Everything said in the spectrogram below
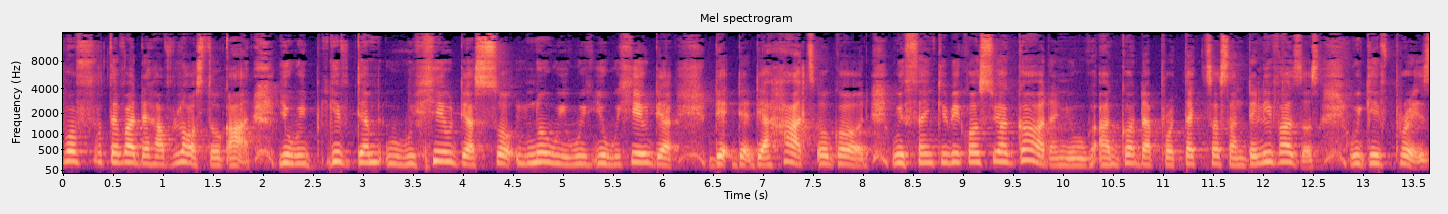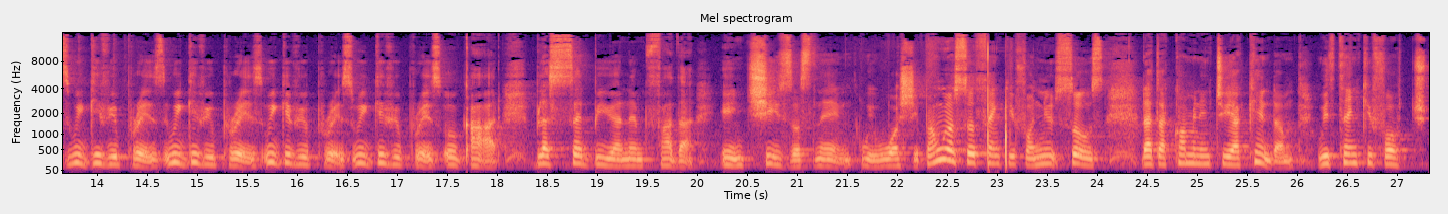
whatever they have lost, oh God. You will give them, you will heal their soul. You know, we, we, you will heal their, their, their, their hearts, oh God. We thank you because you are God and you are God that protects us and delivers us. We give praise. We give you praise. We give you praise. We give you praise. We give you praise, oh God. Blessed be your name, Father. In Jesus' name we worship. And we also thank you for new souls that are coming into your kingdom. We thank you for ch-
